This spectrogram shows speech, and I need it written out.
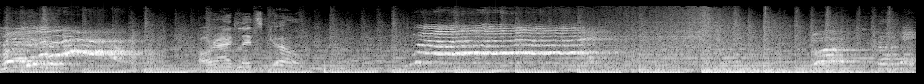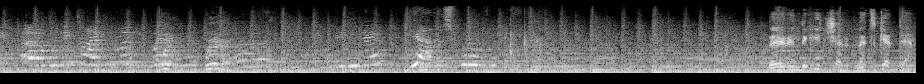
Right, Jason. Alright, let's go. Okay, uh, we need to hide the money. Wait, Where? Yeah, let's put it over there. They're in the kitchen. Let's get them.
